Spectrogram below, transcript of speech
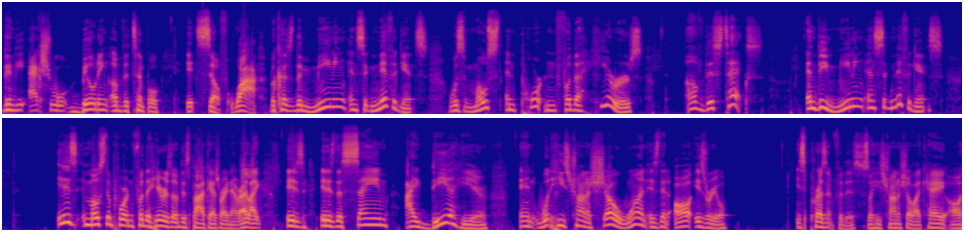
than the actual building of the temple itself. Why? Because the meaning and significance was most important for the hearers of this text. And the meaning and significance is most important for the hearers of this podcast right now, right? Like it is it is the same idea here. And what he's trying to show, one, is that all Israel is present for this. So he's trying to show like, hey, all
